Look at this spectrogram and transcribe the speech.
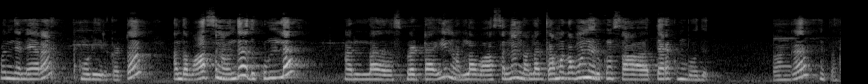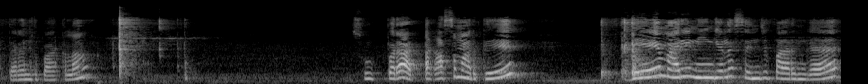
கொஞ்சம் நேரம் மூடி இருக்கட்டும். அந்த வாசனை வந்து அதுக்குள்ளே நல்லா ஸ்ப்ரெட் ஆகி நல்லா வாசனை நல்லா கம கமன்னு இருக்கும் சா திறக்கும் போது வாங்க இப்போ திறந்து பார்க்கலாம். சூப்பராக அட்டகாசமாக இருக்குது இதே மாதிரி நீங்களும் செஞ்சு பாருங்கள்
